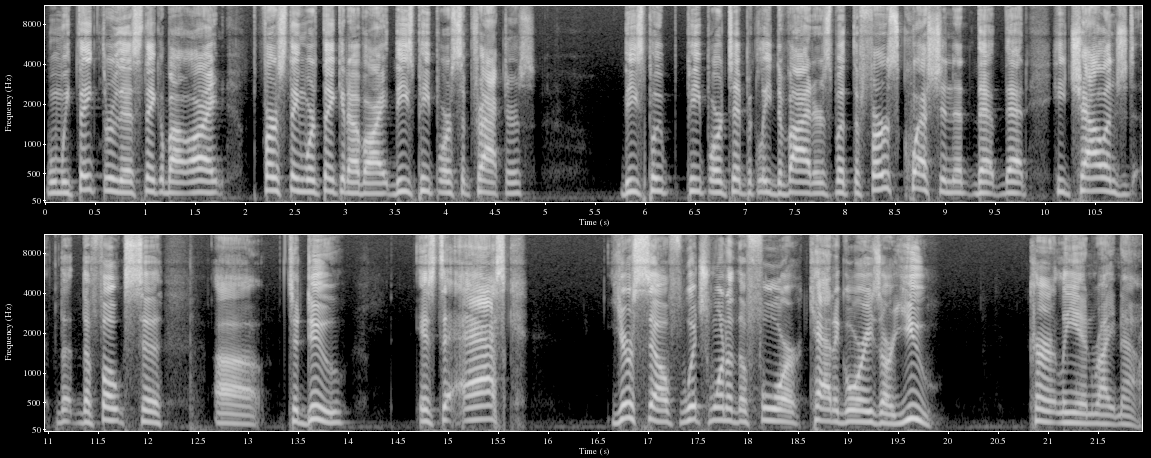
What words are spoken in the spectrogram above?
when we think through this, think about all right, first thing we're thinking of, all right, these people are subtractors. These people are typically dividers, but the first question that that that he challenged the, the folks to uh, to do is to ask yourself which one of the four categories are you currently in right now.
